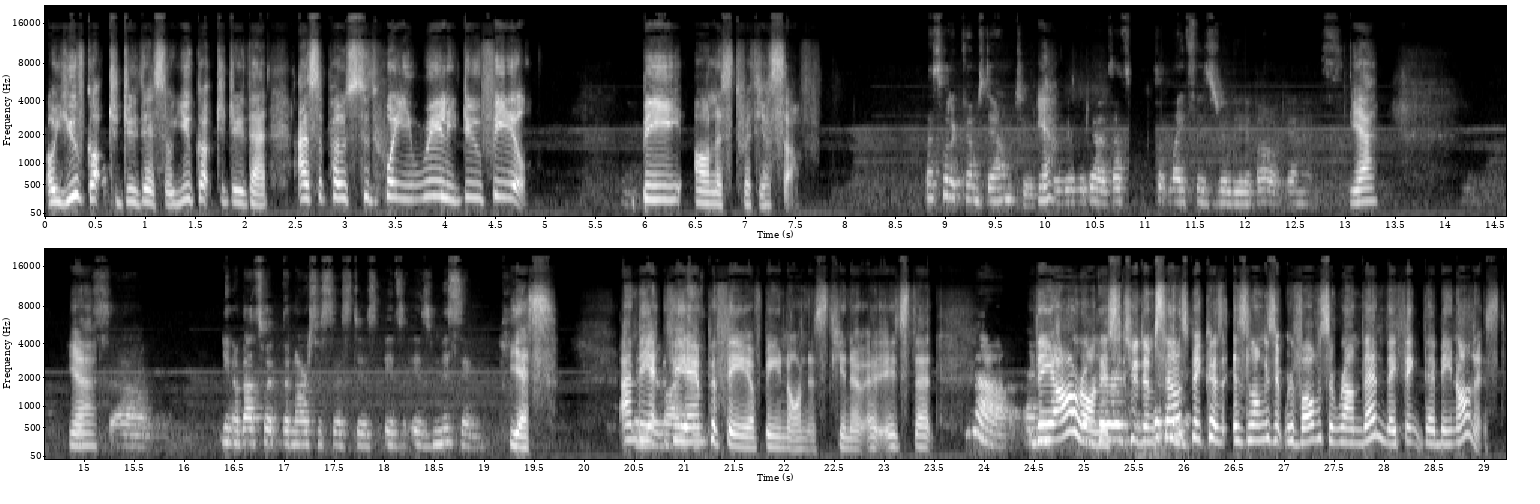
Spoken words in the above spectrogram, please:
or you've got to do this, or you've got to do that, as opposed to the way you really do feel? Be honest with yourself. That's what it comes down to. Yeah. It really does. That's what life is really about. And it's, yeah yeah uh, you know that's what the narcissist is is is missing yes and the the empathy of being honest you know it's that yeah they are honest to themselves because as long as it revolves around them they think they're being honest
